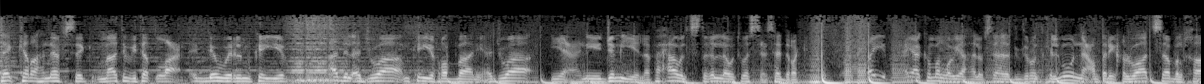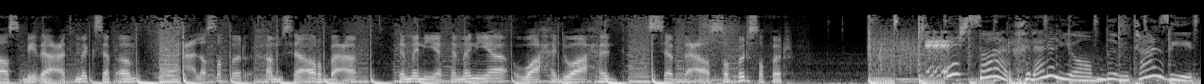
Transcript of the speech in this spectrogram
تكره نفسك ما تبي تطلع تدور المكيف. هذه الأجواء مكيف رباني أجواء يعني جميلة. فحاول تستغلها وتوسع صدرك. طيب حياكم الله ويا هلا وسهلا. تقدرون تكلمونا عن طريق الواتساب الخاص بإذاعة Mix FM على صفر خمسة أربعة ثمانية ثمانية واحد واحد سبعة صفر صفر. إيش صار خلال اليوم ضمن ترانزيت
